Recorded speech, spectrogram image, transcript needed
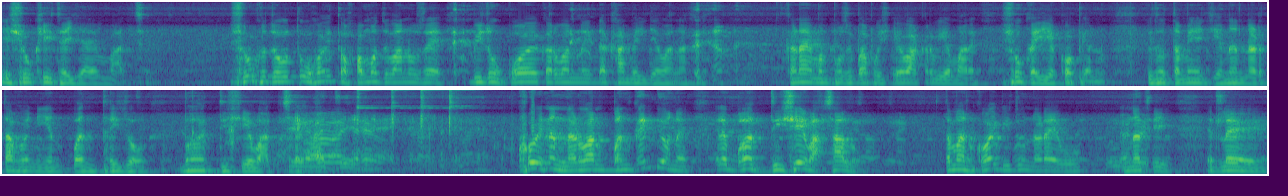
એ સુખી થઈ જાય એમ વાત છે. સુખ જોઈતું હોય તો સમજવાનું છે. બીજું કોઈ કરવાનું નહીં ડખા દેવાના છે. ઘણા મને પૂછે બાપુ સેવા કરવી અમારે? શું કરીએ કો પહેલું કીધું તમે જેને નડતા હોય ને એને બંધ થઈ જાઓ. બધી સેવા છે. કોઈને નડવાનું બંધ કરી દો ને એટલે બધી સેવા ચાલુ. તમારે કોઈ બીજું નડાય એવું નથી. એટલે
